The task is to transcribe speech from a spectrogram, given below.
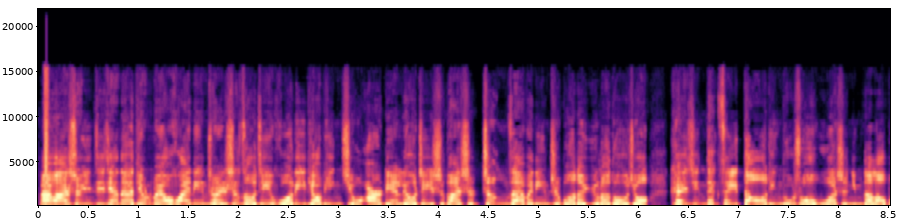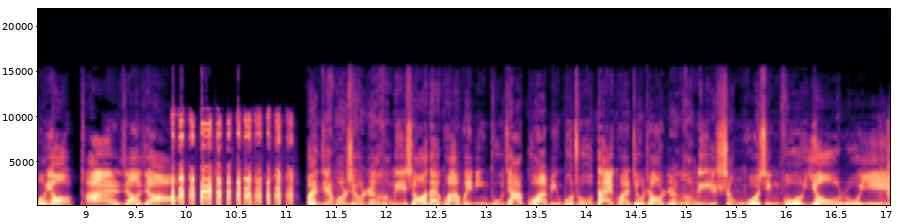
来吧，收音机前的听众朋友，欢迎您准时走进活力调频九二点六，这一时段是正在为您直播的娱乐脱口秀《开心 Taxi》，道听途说，我是你们的老朋友谭笑笑。本节目是由仁恒利小额贷款为您独家冠名播出，贷款就找仁恒利，生活幸福又如意。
